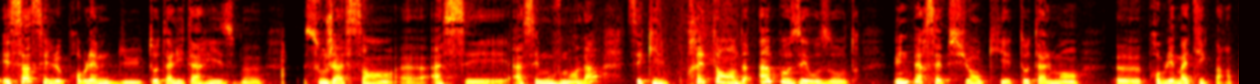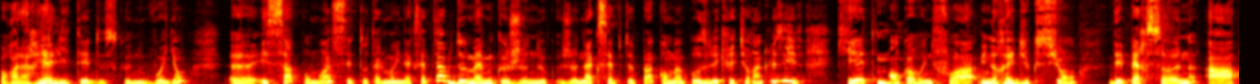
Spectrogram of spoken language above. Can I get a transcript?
Et ça, c'est le problème du totalitarisme sous-jacent euh, à ces, mouvements-là, c'est qu'ils prétendent imposer aux autres une perception qui est totalement euh, problématique par rapport à la réalité de ce que nous voyons. Euh, et ça, pour moi, c'est totalement inacceptable. De même que je, ne, je n'accepte pas qu'on m'impose l'écriture inclusive, qui est, mm. encore une fois, une réduction des personnes à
